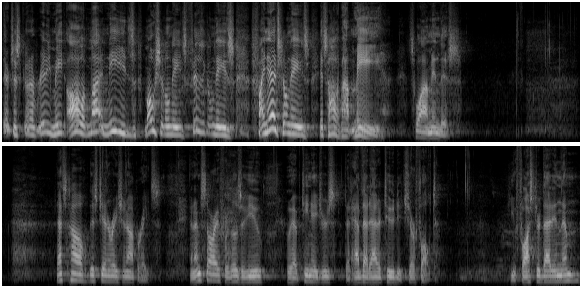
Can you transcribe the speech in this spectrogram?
they're just gonna really meet all of my needs emotional needs, physical needs, financial needs. It's all about me. That's why I'm in this. That's how this generation operates. And I'm sorry for those of you who have teenagers that have that attitude, it's your fault. You fostered that in them.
